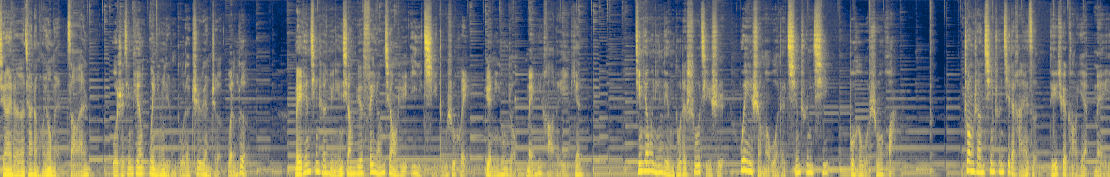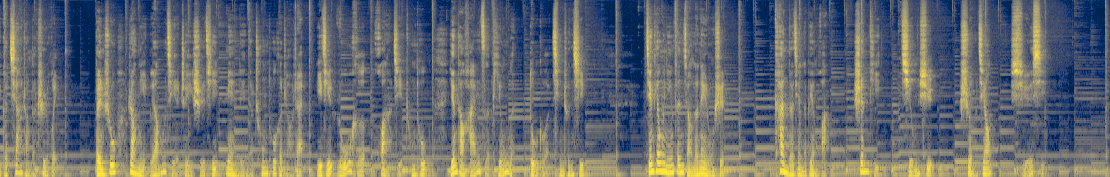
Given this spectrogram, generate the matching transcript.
亲爱的家长朋友们，早安！我是今天为您领读的志愿者文乐。每天清晨与您相约飞扬教育一起读书会，愿您拥有美好的一天。今天为您领读的书籍是《为什么我的青春期不和我说话》。撞上青春期的孩子，的确考验每一个家长的智慧。本书让你了解这一时期面临的冲突和挑战，以及如何化解冲突，引导孩子平稳度过青春期。今天为您分享的内容是：看得见的变化，身体、情绪、社交、学习。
